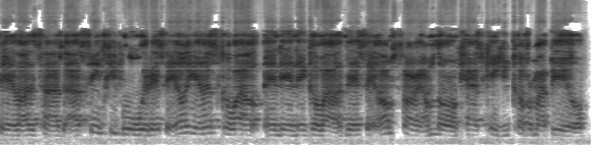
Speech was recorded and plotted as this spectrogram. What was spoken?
say a lot of times I've seen people where they say, "Oh yeah, let's go out," and then they go out and they say, oh, "I'm sorry, I'm low on cash. Can you cover my bill?"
